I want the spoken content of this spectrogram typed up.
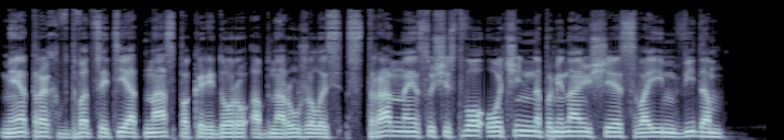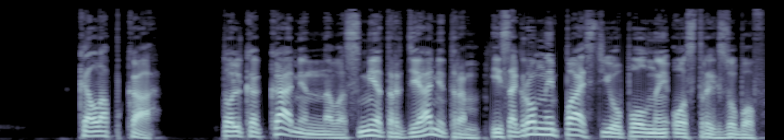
Метрах в двадцати от нас по коридору обнаружилось странное существо, очень напоминающее своим видом колобка, только каменного, с метр диаметром и с огромной пастью, полной острых зубов.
